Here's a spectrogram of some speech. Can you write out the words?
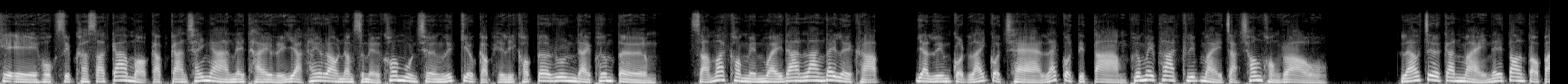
KA60 คาซาก้าเหมาะกับการใช้งานในไทย หรืออยากให้เรานำเสนอข้อมูลเชิงลึกเกี่ยวกับเฮลิคอปเตอร์รุ่นใดเพิ่มเติม สามารถคอมเมนต์ไว้ด้านล่างได้เลยครับ อย่าลืมกดไลค์กดแชร์และกดติดตามเพื่อไม่พลาดคลิปใหม่จากช่องของเรา แล้วเจอกันใหม่ในตอนต่อไป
